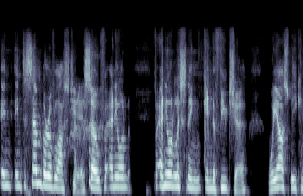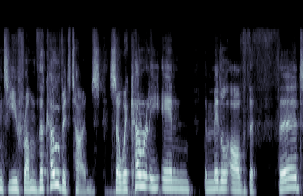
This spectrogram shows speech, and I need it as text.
in in December of last year? So, for anyone for anyone listening in the future, we are speaking to you from the COVID times. So we're currently in the middle of the third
